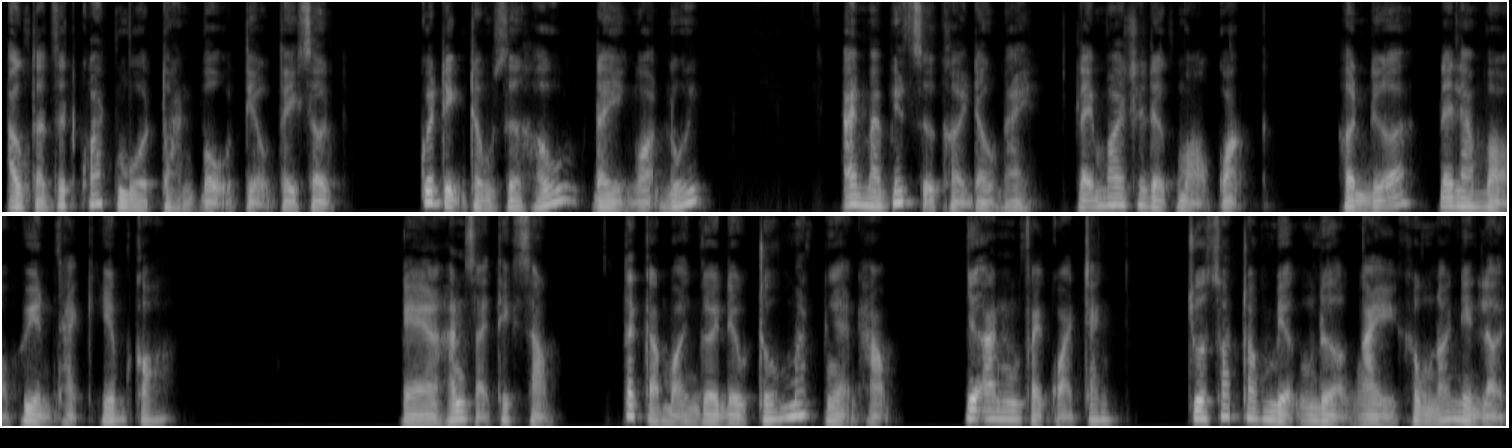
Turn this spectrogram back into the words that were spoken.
Ông ta dứt khoát mua toàn bộ tiểu Tây Sơn, quyết định trồng dưa hấu đầy ngọn núi. Ai mà biết sự khởi đầu này lại moi ra được mỏ quặng, hơn nữa đây là mỏ huyền thạch hiếm có. Nghe hắn giải thích xong, tất cả mọi người đều trố mắt nghẹn họng, như ăn phải quả chanh, chua xót trong miệng nửa ngày không nói nên lời.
